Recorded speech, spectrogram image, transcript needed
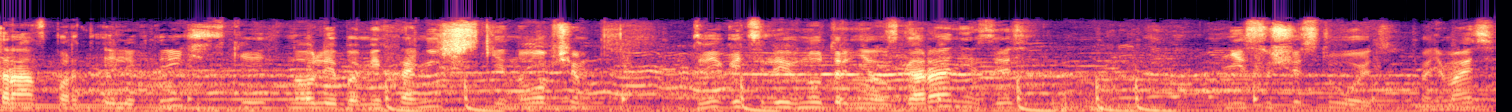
транспорт электрический, ну, либо механический. Ну, в общем, двигателей внутреннего сгорания здесь не существует, понимаете?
